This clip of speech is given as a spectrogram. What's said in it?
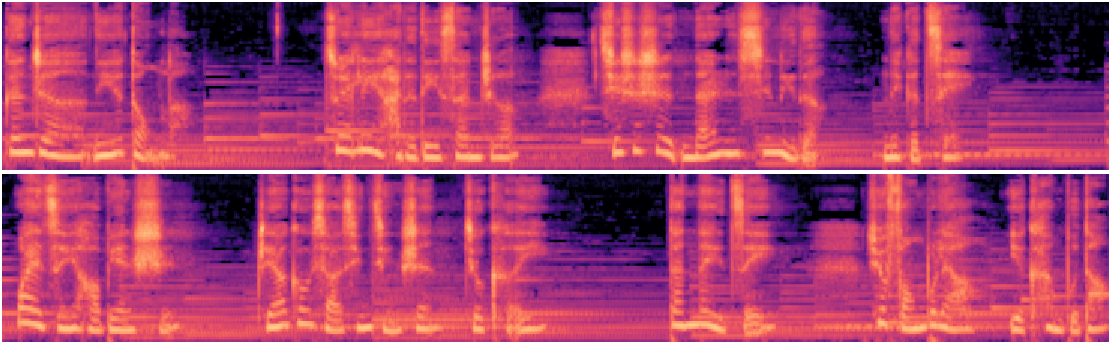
跟着你也懂了，最厉害的第三者，其实是男人心里的那个贼。外贼好辨识，只要够小心谨慎就可以；但内贼，却防不了也看不到，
